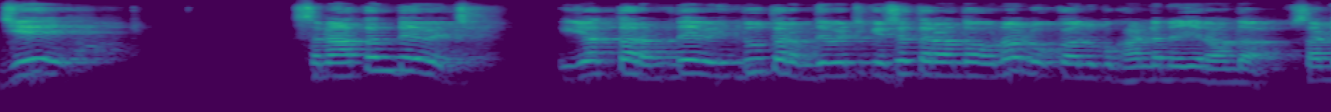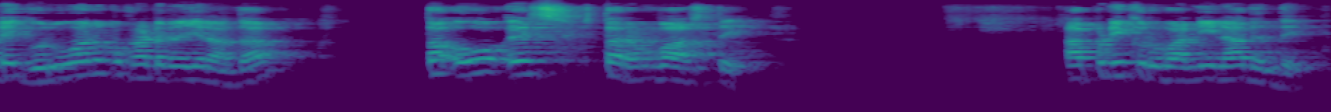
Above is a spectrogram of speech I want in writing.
ਜੇ ਸਨਾਤਨ ਦੇ ਵਿੱਚ ਜਾਂ ਧਰਮ ਦੇ ਵਿੱਚ, ਹਿੰਦੂ ਧਰਮ ਦੇ ਵਿੱਚ ਕਿਸੇ ਤਰ੍ਹਾਂ ਦਾ ਉਹਨਾਂ ਲੋਕਾਂ ਨੂੰ ਪਖੰਡ ਨਜ਼ਰ ਆਉਂਦਾ, ਸਾਡੇ ਗੁਰੂਆਂ ਨੂੰ ਪਖੰਡ ਨਜ਼ਰ ਆਉਂਦਾ, ਤਾਂ ਉਹ ਇਸ ਧਰਮ ਵਾਸਤੇ ਆਪਣੀ ਕੁਰਬਾਨੀ ਨਾ ਦਿੰਦੇ।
